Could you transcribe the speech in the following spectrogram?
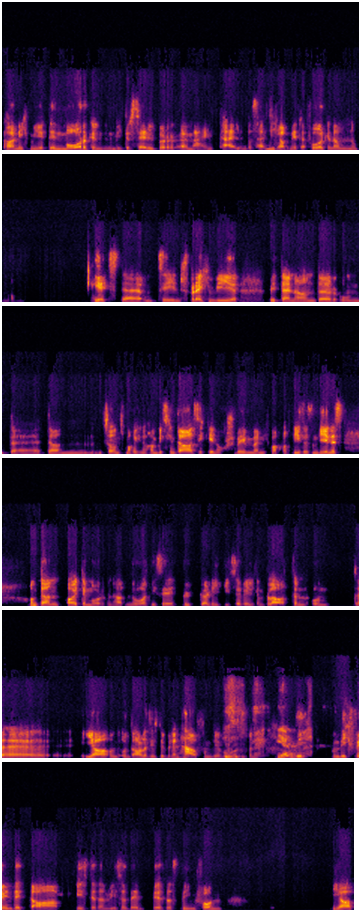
kann ich mir den Morgen wieder selber ähm, einteilen. Das heißt, ich habe mir da vorgenommen, um, um jetzt äh, um 10 sprechen wir miteinander und äh, dann sonst mache ich noch ein bisschen das, ich gehe noch schwimmen, ich mache noch dieses und jenes. Und dann heute Morgen hat Noah diese Bückerli, diese wilden Blattern und äh, ja, und, und alles ist über den Haufen geworfen. ja. Und ich, und ich finde, da ist ja dann wie so der, der, das Ding von, ja,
